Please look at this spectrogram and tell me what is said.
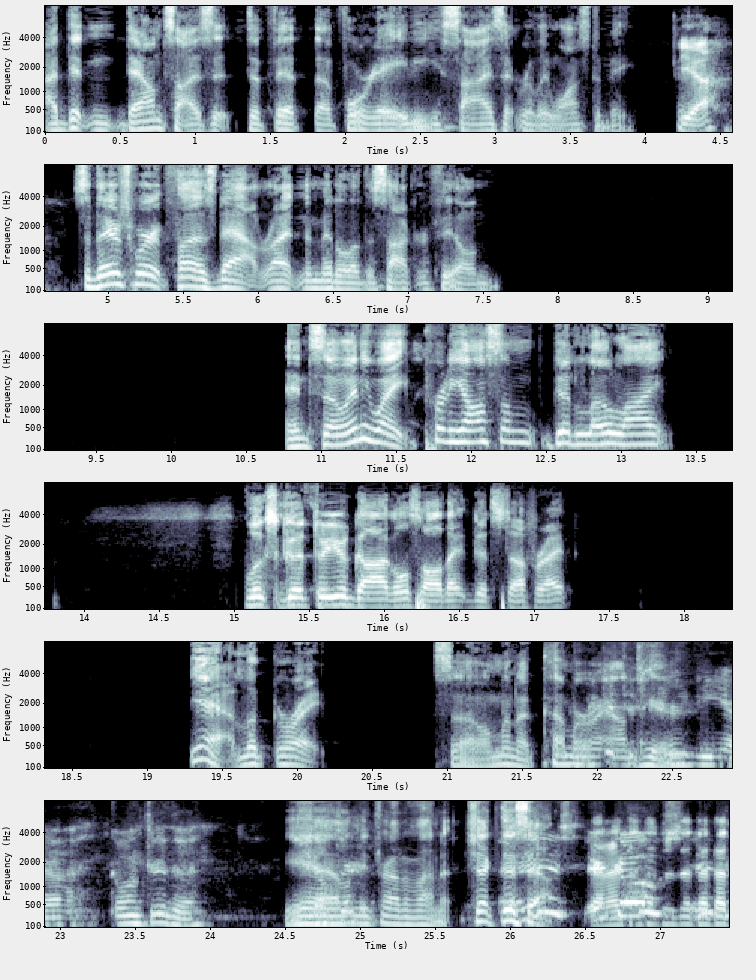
I didn't downsize it to fit the 480 size it really wants to be. Yeah. So there's where it fuzzed out, right in the middle of the soccer field. And so anyway, pretty awesome, good low light. Looks good through your goggles, all that good stuff, right? Yeah, it looked great. So I'm gonna come at around the here. TV, uh, going through the. Yeah, Shelter. let me try to find it. Check this There out. it. There it goes. There goes.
